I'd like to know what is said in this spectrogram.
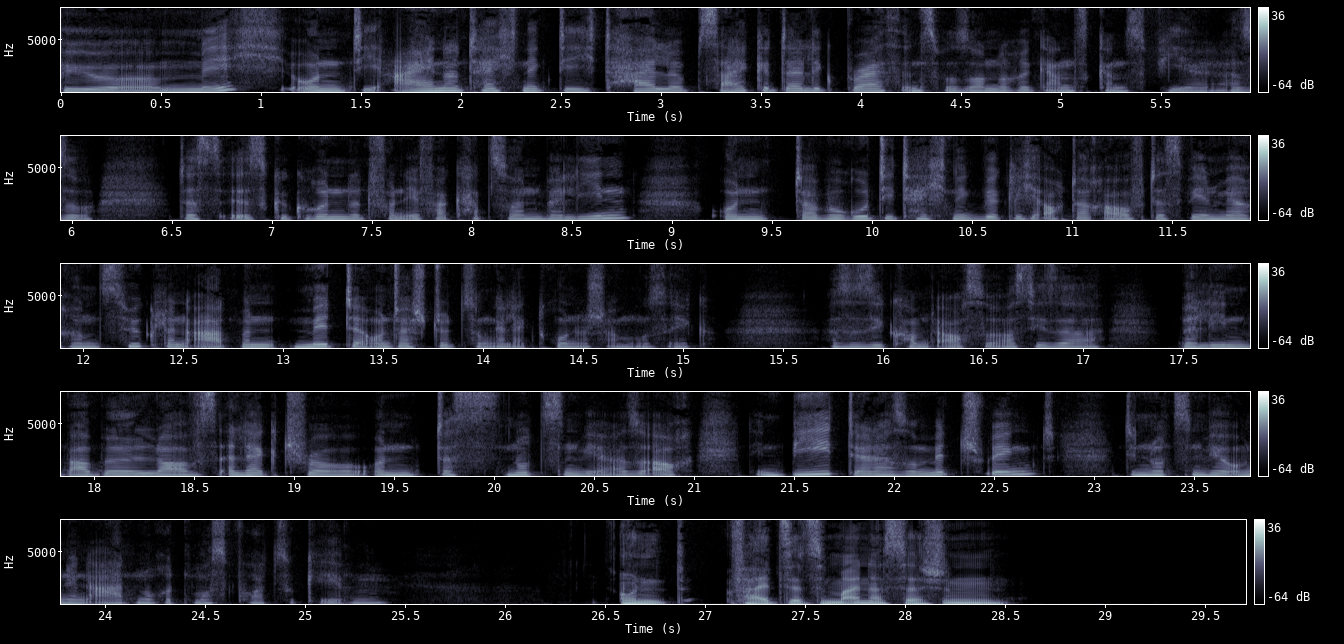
für mich und die eine Technik, die ich teile, Psychedelic Breath insbesondere ganz, ganz viel. Also das ist gegründet von Eva Katzer in Berlin und da beruht die Technik wirklich auch darauf, dass wir in mehreren Zyklen atmen mit der Unterstützung elektronischer Musik. Also sie kommt auch so aus dieser Berlin Bubble, Loves Electro und das nutzen wir. Also auch den Beat, der da so mitschwingt, den nutzen wir, um den Atemrhythmus vorzugeben. Und falls jetzt in meiner Session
